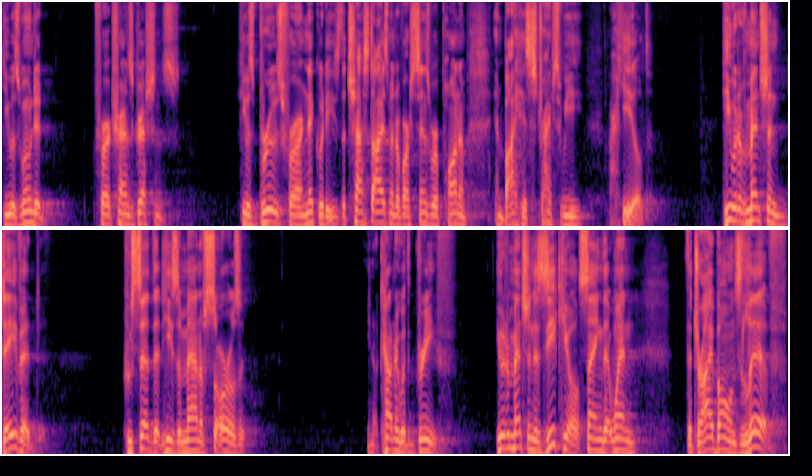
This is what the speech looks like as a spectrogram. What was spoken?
He was wounded for our transgressions, he was bruised for our iniquities. The chastisement of our sins were upon him, and by his stripes we are healed. He would have mentioned David, who said that he's a man of sorrows, you know, counting with grief. He would have mentioned Ezekiel saying that when the dry bones live,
